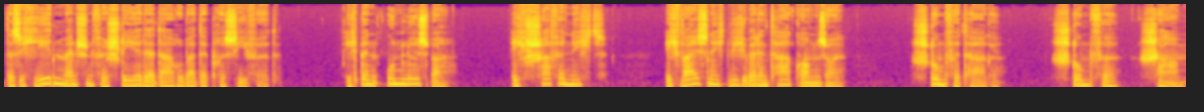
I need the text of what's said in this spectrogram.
dass ich jeden Menschen verstehe, der darüber depressiv wird. Ich bin unlösbar. Ich schaffe nichts. Ich weiß nicht, wie ich über den Tag kommen soll. Stumpfe Tage. Stumpfe Scham.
